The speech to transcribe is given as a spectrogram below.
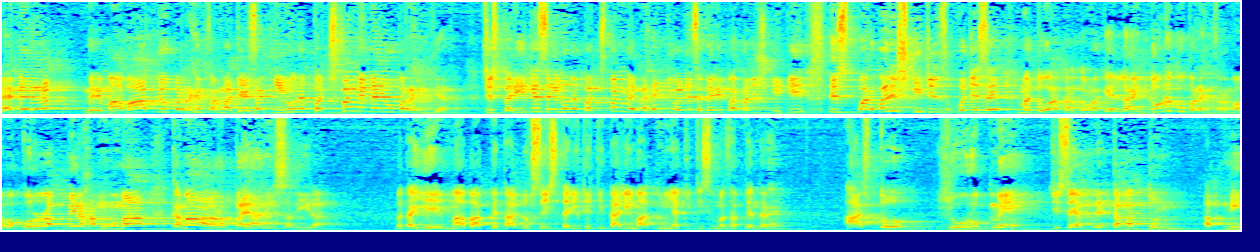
ऐ मेरे रब, मेरे माँ बाप के ऊपर रहम फरमा, जैसा कि इन्होंने बचपन में मेरे ऊपर रहम किया था। जिस तरीके से इन्होंने बचपन में रहम की वजह से मेरी परवरिश की थी, इस परवरिश की जिस वजह से मैं दुआ करता हूँ कि अल्लाह इन दोनों के ऊपर रहम फरमा। वो कुर रब हम कमा रब्बयानी सगीरा। बताइए माँ बाप के ताल्लुक से इस तरीके की तालीमत दुनिया की किसी मज़हब के अंदर है? आज तो यूरोप में जिसे अपने तमद्दुन अपनी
